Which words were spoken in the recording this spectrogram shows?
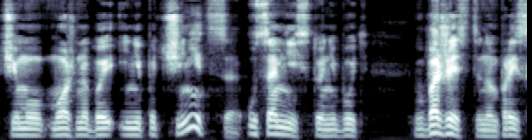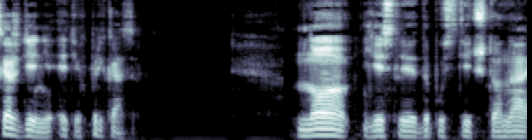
чему можно бы и не подчиниться, усомнись кто-нибудь в божественном происхождении этих приказов. Но если допустить, что она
